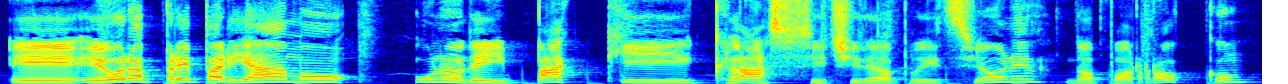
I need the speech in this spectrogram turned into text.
e, e ora prepariamo uno dei pacchi classici della posizione dopo Arrocco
